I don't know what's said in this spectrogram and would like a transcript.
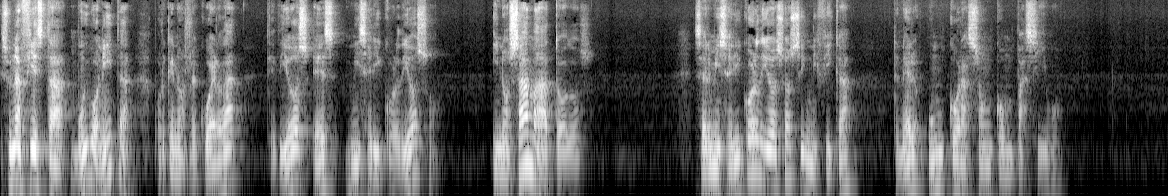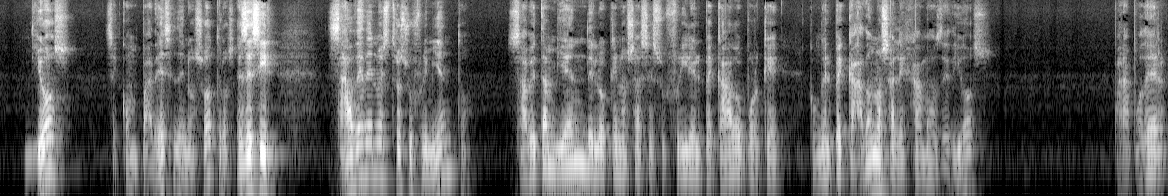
Es una fiesta muy bonita porque nos recuerda que Dios es misericordioso y nos ama a todos. Ser misericordioso significa tener un corazón compasivo. Dios se compadece de nosotros, es decir, sabe de nuestro sufrimiento, sabe también de lo que nos hace sufrir el pecado porque con el pecado nos alejamos de Dios. Para poder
